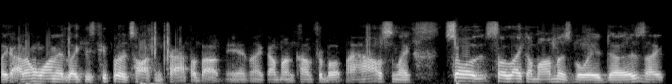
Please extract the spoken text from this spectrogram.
like I don't want to like these people are talking crap about me, and like I'm uncomfortable at my house, and like so so like a mama's boy does. Like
